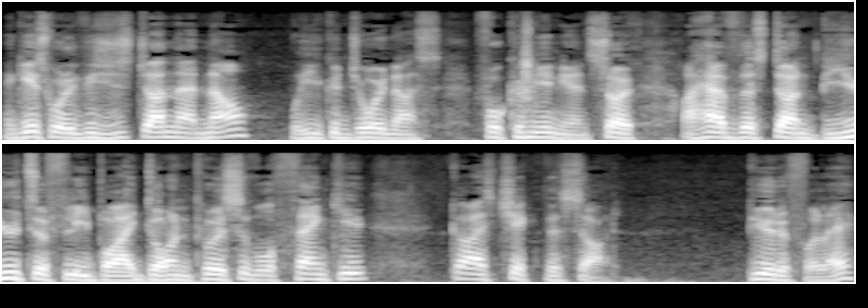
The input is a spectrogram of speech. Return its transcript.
And guess what? If you've just done that now, well, you can join us for communion. So I have this done beautifully by Don Percival. Thank you. Guys, check this out. Beautiful, eh?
